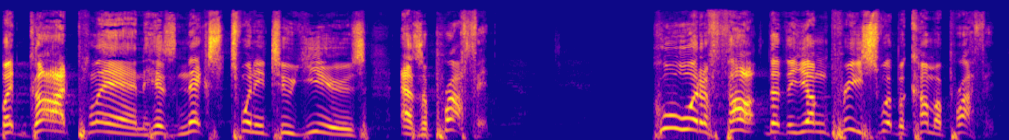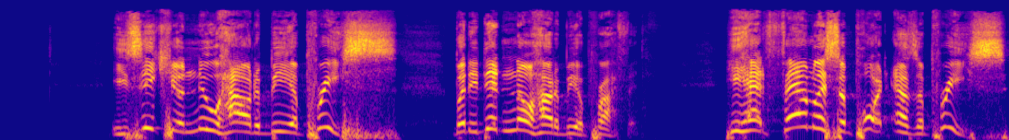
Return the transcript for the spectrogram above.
but God planned his next 22 years as a prophet. Who would have thought that the young priest would become a prophet? Ezekiel knew how to be a priest, but he didn't know how to be a prophet. He had family support as a priest.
